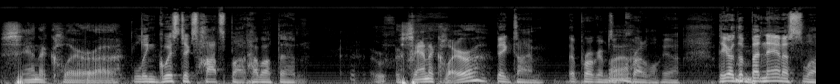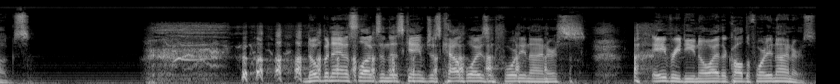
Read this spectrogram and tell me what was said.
Santa Clara. Linguistics hotspot. How about that? Santa Clara? Big time. That program's wow. incredible. Yeah. They are the hmm. banana slugs. no banana slugs in this game, just Cowboys and 49ers. Avery, do you know why they're called the 49ers?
